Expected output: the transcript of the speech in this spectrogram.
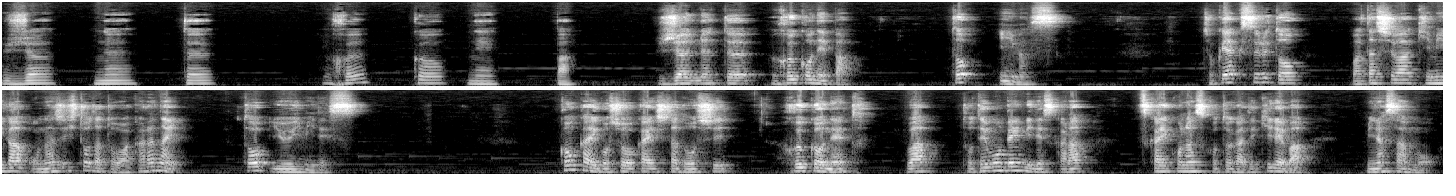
je ne te reconnais pas. je ne te reconnais pas と言います。直訳すると、私は君が同じ人だとわからないという意味です。今回ご紹介した動詞 reconnaître はとても便利ですから使いこなすことができれば皆さんも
